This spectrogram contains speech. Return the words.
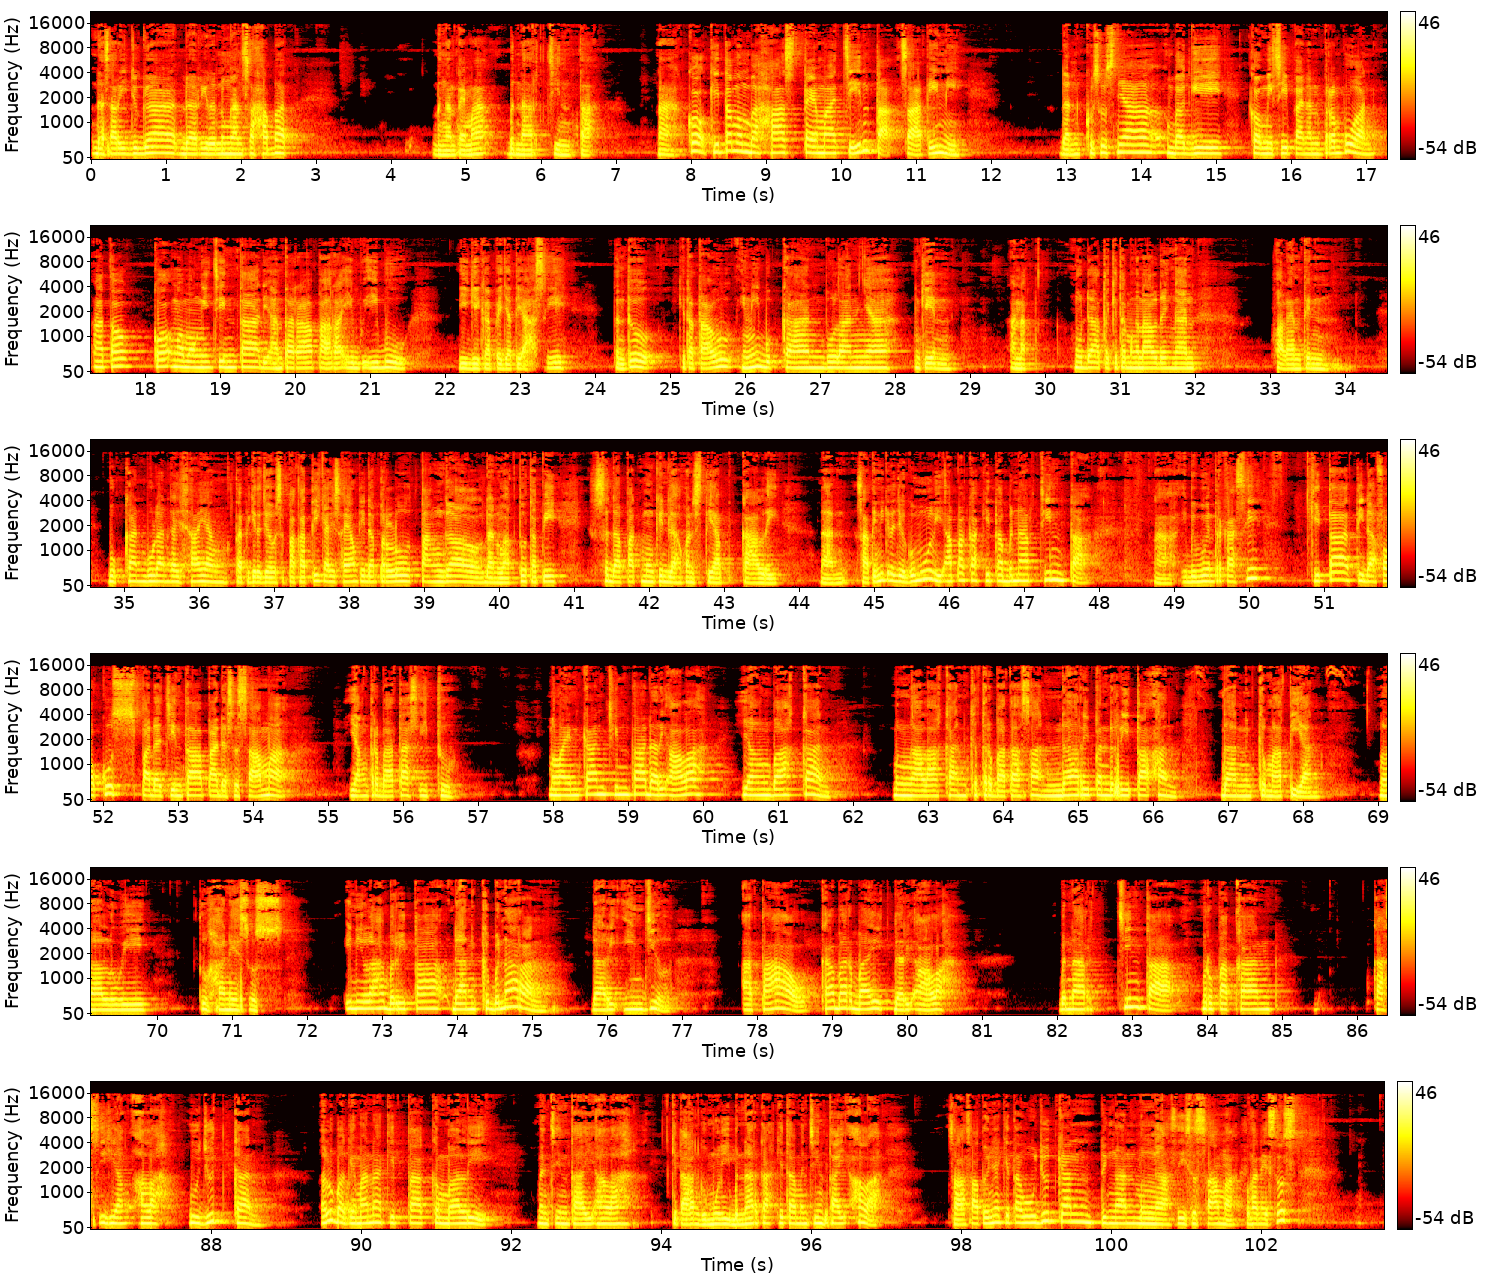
dasari juga dari renungan sahabat dengan tema benar cinta. Nah, kok kita membahas tema cinta saat ini? Dan khususnya bagi Komisi Pelayanan Perempuan atau kok ngomongi cinta di antara para ibu-ibu di GKP Jati Asih, tentu kita tahu ini bukan bulannya mungkin anak muda atau kita mengenal dengan Valentine. Bukan bulan kasih sayang, tapi kita jauh sepakati kasih sayang tidak perlu tanggal dan waktu, tapi sedapat mungkin dilakukan setiap kali. Dan saat ini kita juga gumuli, apakah kita benar cinta? Nah, ibu-ibu yang terkasih, kita tidak fokus pada cinta pada sesama yang terbatas itu, melainkan cinta dari Allah yang bahkan mengalahkan keterbatasan dari penderitaan dan kematian melalui Tuhan Yesus. Inilah berita dan kebenaran dari Injil atau kabar baik dari Allah benar cinta merupakan kasih yang Allah wujudkan. Lalu bagaimana kita kembali mencintai Allah? Kita akan gumuli benarkah kita mencintai Allah? Salah satunya kita wujudkan dengan mengasihi sesama. Tuhan Yesus,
